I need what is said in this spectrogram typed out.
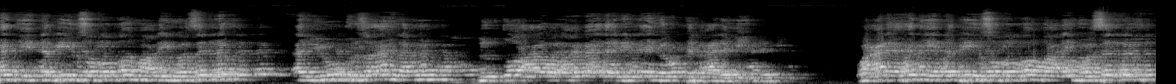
هدي النبي صلى الله عليه وسلم أن يوقظ أهله بالطاعة والعبادة لله رب العالمين. وعلى هدي النبي صلى الله عليه وسلم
